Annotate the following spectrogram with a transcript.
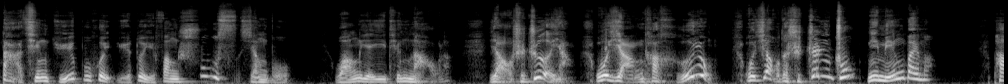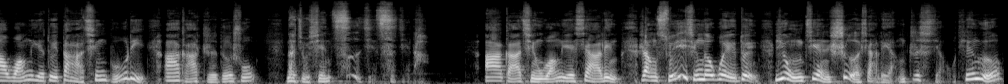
大清绝不会与对方殊死相搏。”王爷一听恼了，要是这样，我养它何用？我要的是珍珠，你明白吗？怕王爷对大清不利，阿嘎只得说：“那就先刺激刺激他。”阿嘎请王爷下令，让随行的卫队用箭射下两只小天鹅。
